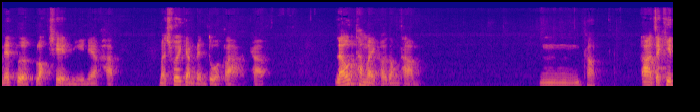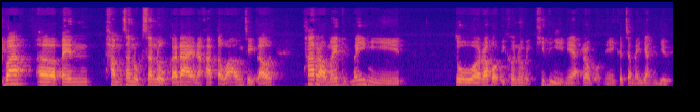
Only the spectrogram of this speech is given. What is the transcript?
network บล็อกเชนนี้เนี่ยครับ มาช่วยกันเป็นตัวกลางครับ แล้วทำไมเขาต้องทำอืมครับอาจจะคิดว่าเออเป็นทำสนุกสนุกก็ได้นะครับ แต่ว่าจริงๆแล้วถ้าเราไม่ไม่มี ตัวระบบอีโคโนมิกที่ดีเนี่ยระบบนี้ก็จะไม่ยั่งยืน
